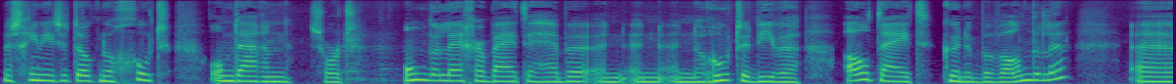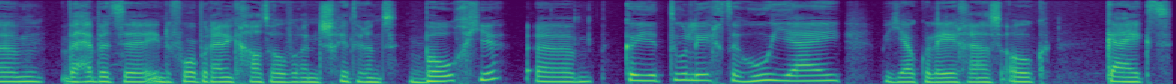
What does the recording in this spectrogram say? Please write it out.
Misschien is het ook nog goed om daar een soort onderlegger bij te hebben. Een, een, een route die we altijd kunnen bewandelen. Um, we hebben het eh, in de voorbereiding gehad over een schitterend boogje. Um, kun je toelichten hoe jij met jouw collega's ook kijkt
